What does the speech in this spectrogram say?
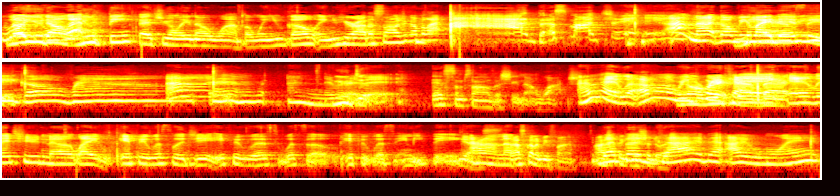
no, you don't. what? You think that you only know one, but when you go and you hear all the songs, you're gonna be like, ah, that's my chick. I'm not gonna be like. Merry see. go round. I, I never You heard do. that. There's some songs that she don't watch. Okay, well, I'm gonna We gonna report recap back, back. and let you know, like, if it was legit, if it was what's up, if it was anything. Yes, I don't know. That's gonna be fun. I but think you the should do it. guy that I want,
